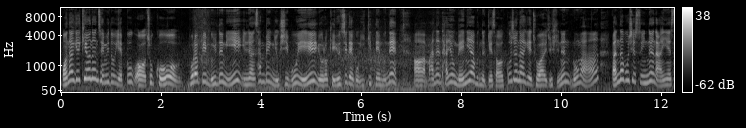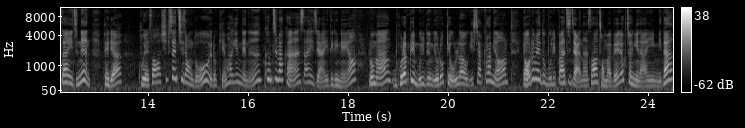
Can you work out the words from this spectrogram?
워낙에 키우는 재미도 예쁘고 어, 좋고 보랏빛 물듬이 1년 365일 이렇게 유지되고 있기 때문에 어, 많은 다육 매니아 분들께서 꾸준하게 좋아해 주시는 로마 만나보실 수 있는 아이의 사이즈는 대략 9에서 10cm 정도 이렇게 확인되는 큼지막한 사이즈 아이들이네요. 로망 보랏빛 물듬 이렇게 올라오기 시작하면 여름에도 물이 빠지지 않아서 정말 매력적인 아이입니다.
